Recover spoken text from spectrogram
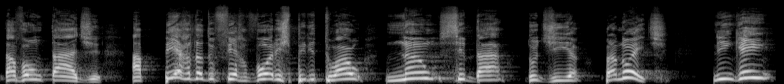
da vontade, a perda do fervor espiritual não se dá do dia para a noite. Ninguém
